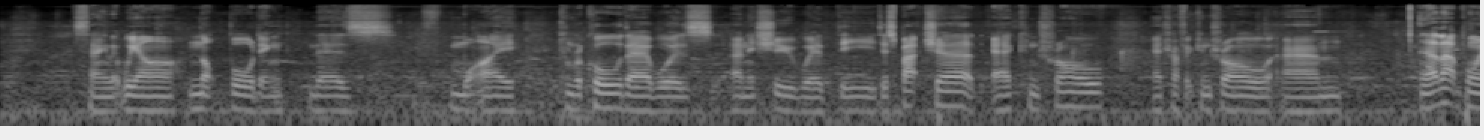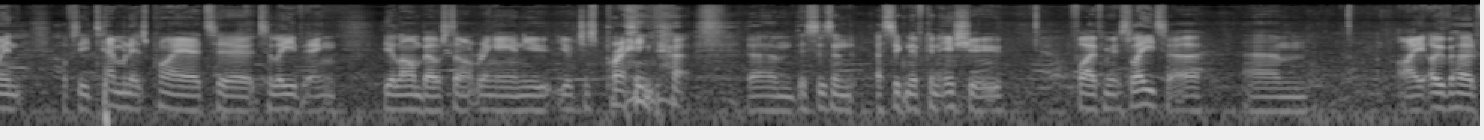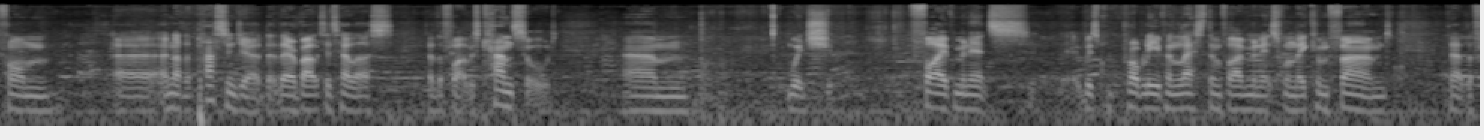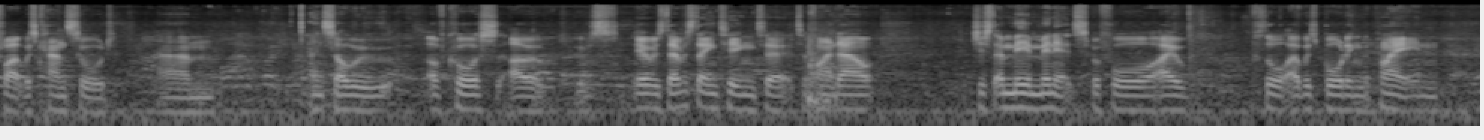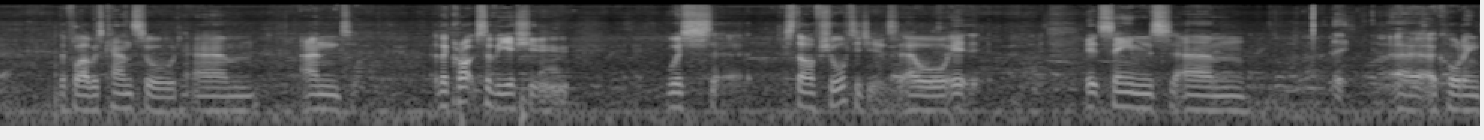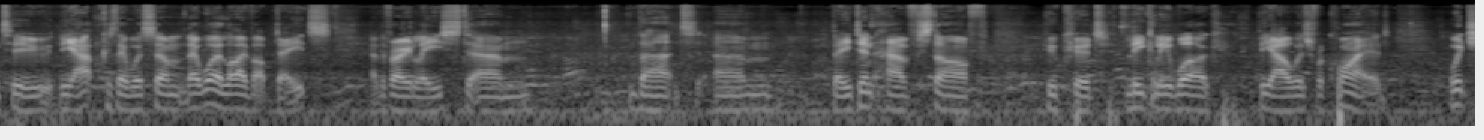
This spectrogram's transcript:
saying that we are not boarding. There's, from what I can recall, there was an issue with the dispatcher, air control, air traffic control. Um, and at that point, obviously, 10 minutes prior to, to leaving, the alarm bells start ringing, and you, you're just praying that um, this isn't a significant issue. Five minutes later, um, I overheard from uh, another passenger that they're about to tell us that the flight was cancelled, um, which five minutes, it was probably even less than five minutes when they confirmed that the flight was cancelled. Um, and so, of course, I, it, was, it was devastating to, to find out just a mere minutes before I thought I was boarding the plane, the flight was cancelled. Um, and the crux of the issue was uh, staff shortages, or it it seems. Um, uh, according to the app, because there were some, there were live updates at the very least um, that um, they didn't have staff who could legally work the hours required, which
